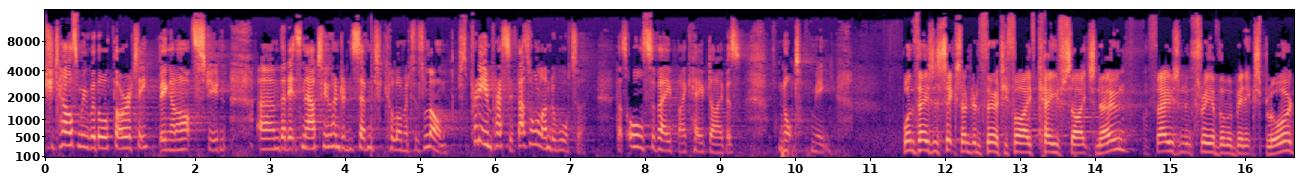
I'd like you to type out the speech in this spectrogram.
She tells me with authority, being an arts student, um, that it's now 270 kilometres long, which is pretty impressive. That's all underwater. That's all surveyed by cave divers, not me. 1,635 cave sites known. 1,003 of them have been explored.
